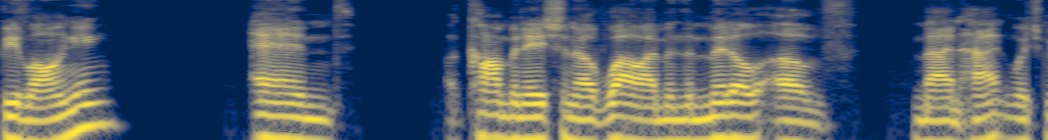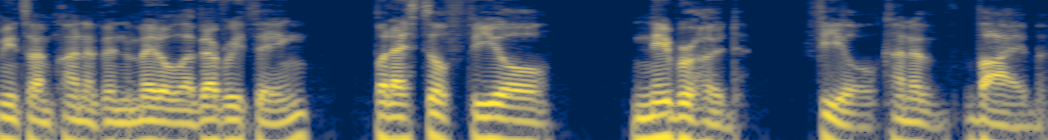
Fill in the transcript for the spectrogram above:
belonging and a combination of, wow, I'm in the middle of Manhattan, which means I'm kind of in the middle of everything, but I still feel neighborhood feel kind of vibe.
